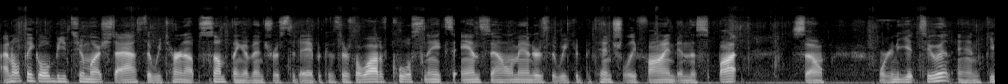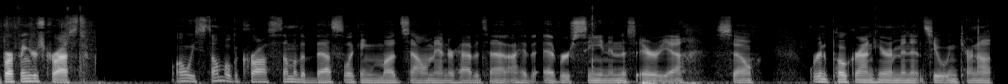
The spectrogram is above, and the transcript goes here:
I don't think it will be too much to ask that we turn up something of interest today because there's a lot of cool snakes and salamanders that we could potentially find in this spot. So we're going to get to it and keep our fingers crossed. Well, we stumbled across some of the best looking mud salamander habitat I have ever seen in this area. So we're going to poke around here a minute and see what we can turn up.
